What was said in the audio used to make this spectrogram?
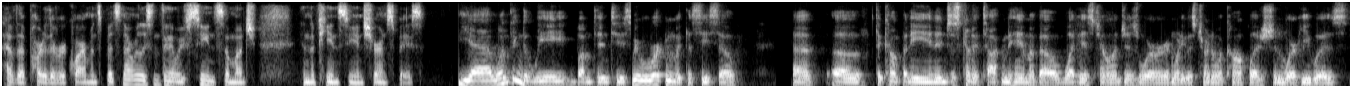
have that part of their requirements. But it's not really something that we've seen so much in the P&C insurance space. Yeah, one thing that we bumped into, we were working with the CISO uh, of the company and, and just kind of talking to him about what his challenges were and what he was trying to accomplish and where he was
